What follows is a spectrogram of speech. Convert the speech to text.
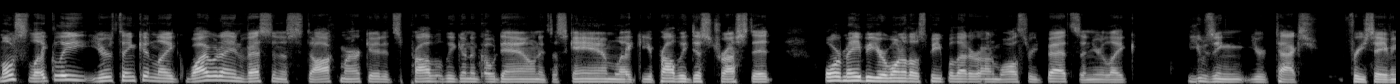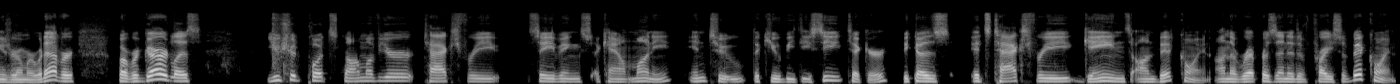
most likely you're thinking like, why would I invest in a stock market? It's probably going to go down. It's a scam. Like you probably distrust it, or maybe you're one of those people that are on Wall Street bets and you're like using your tax free savings room or whatever. But regardless, you should put some of your tax free savings account money into the QBTC ticker because it's tax-free gains on Bitcoin, on the representative price of Bitcoin.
